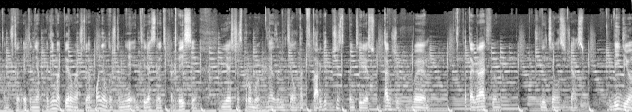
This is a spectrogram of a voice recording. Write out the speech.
Потому что это необходимо. Первое, что я понял, то что мне интересны эти профессии. И я сейчас пробую. Я залетел так в target, чисто по интересу. Также в фотографию летел сейчас. Видео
